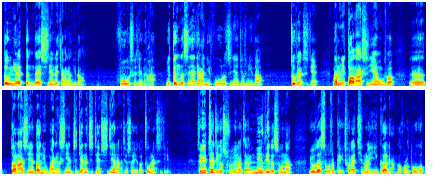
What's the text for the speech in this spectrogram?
等于你的等待时间再加上你的服务时间，对吧？你等的时间加上你服务的时间就是你的周转时间。那么你到达时间，我们说，呃，到达时间到你完成时间之间的这件时间呢，就是一个周转时间。所以这几个术语呢，在命题的时候呢，有的时候是给出来其中的一个、两个或者多个。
